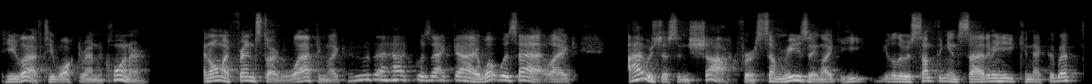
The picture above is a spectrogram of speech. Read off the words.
he left. He walked around the corner. And all my friends started laughing, like, who the heck was that guy? What was that? Like, I was just in shock for some reason. Like, he, you know, there was something inside of me he connected with.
